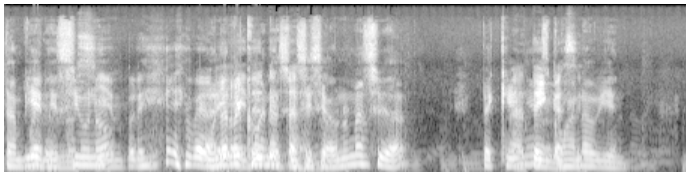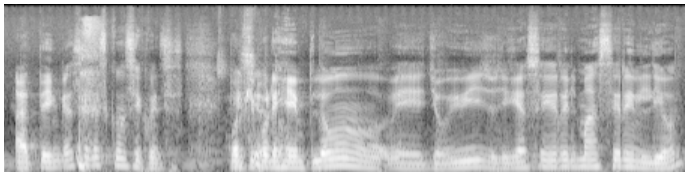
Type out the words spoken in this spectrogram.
También bueno, es si no uno, siempre- bueno, una recomendación, si se va a una ciudad pequeña, escójanla bien. Aténgase a las consecuencias. Porque, por ejemplo, eh, yo viví, yo llegué a hacer el máster en Lyon.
